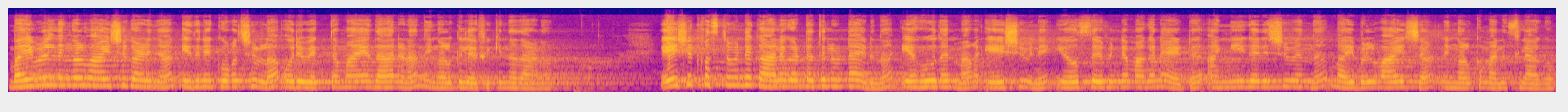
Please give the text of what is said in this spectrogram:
ബൈബിൾ നിങ്ങൾ വായിച്ചു കഴിഞ്ഞാൽ ഇതിനെക്കുറിച്ചുള്ള ഒരു വ്യക്തമായ ധാരണ നിങ്ങൾക്ക് ലഭിക്കുന്നതാണ്. യേശുക്രിസ്തുവിന്റെ കാലഘട്ടത്തിലുണ്ടായിരുന്ന യഹൂദന്മാർ യേശുവിനെ യോസേഫിന്റെ മകനായിട്ട് അംഗീകരിച്ചുവെന്ന് ബൈബിൾ വായിച്ചാൽ നിങ്ങൾക്ക് മനസ്സിലാകും.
